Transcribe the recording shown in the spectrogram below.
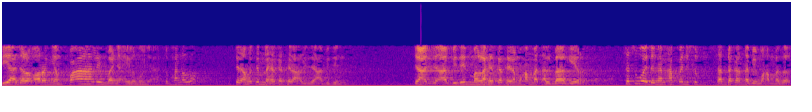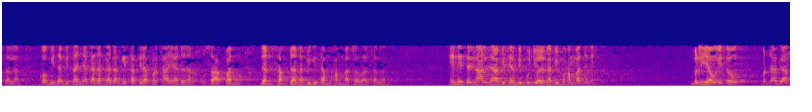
Dia adalah orang yang paling banyak ilmunya. Subhanallah. Sayyidina Husain melahirkan Sayyidina Ali bin Abidin. Sayyidina Ali bin Abidin melahirkan Sayyidina Muhammad Al-Bagir sesuai dengan apa yang disabdakan Nabi Muhammad SAW. Kok bisa-bisanya kadang-kadang kita tidak percaya dengan usapan dan sabda Nabi kita Muhammad SAW. Ini Sayyidina Ali Nabi yang dipuji oleh Nabi Muhammad ini. Beliau itu berdagang,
